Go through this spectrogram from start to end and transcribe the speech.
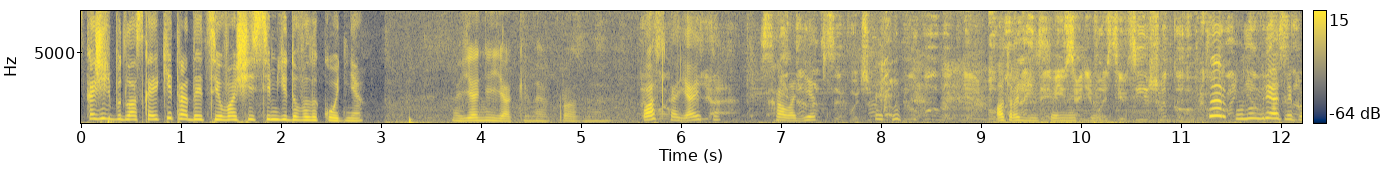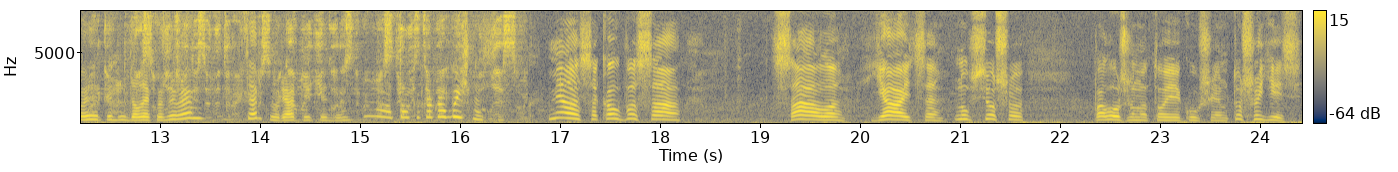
Скажіть, будь ласка, які традиції у вашій сім'ї до Великодня? Я ніякі не праздную. Паска, яйця, холодець. А традиції не церкву, ну вряд ли піду, далеко живемо. Церкву вряд ли піду. Ну, а так, як обично. Мясо, колбаса, сало, яйца. Ну, все, что положено, то и кушаем. То, что есть.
